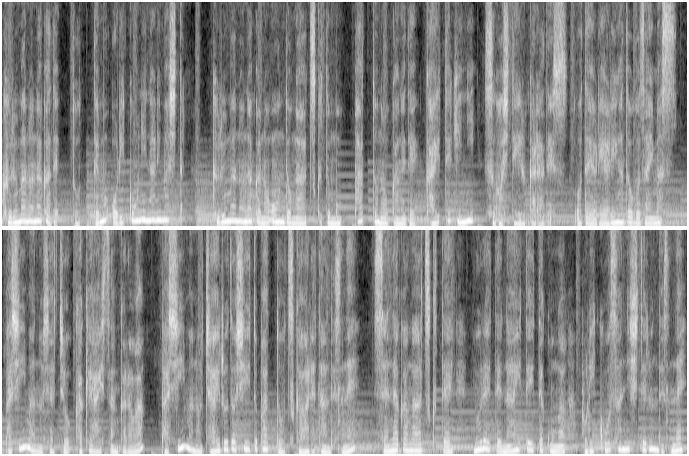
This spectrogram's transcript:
車の中でとってもお利口になりました。車の中の温度が暑くともパッドのおかげで快適に過ごしているからです。お便りありがとうございます。パシーマの社長、架橋さんからは、パシーマのチャイルドシートパッドを使われたんですね。背中が熱くて蒸れて泣いていた子がお利口さんにしてるんですね。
